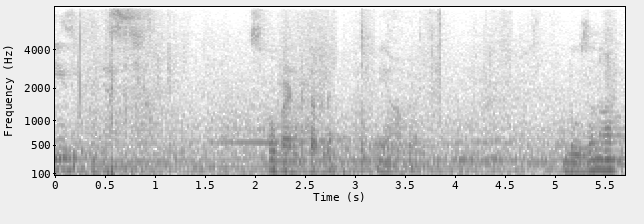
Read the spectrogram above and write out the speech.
Easy yes इसको बेंड कर लें। यहाँ पे लूजन आप?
